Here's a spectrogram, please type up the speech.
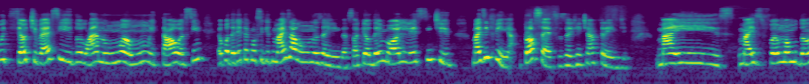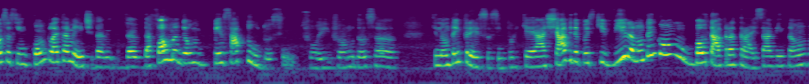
putz, se eu tivesse ido lá no um a um e tal, assim, eu poderia ter conseguido mais alunas ainda, só que eu dei mole nesse sentido. Mas, enfim, processos, a gente aprende. Mas, mas foi uma mudança, assim, completamente da, da, da, forma de eu pensar tudo, assim. Foi, foi uma mudança que não tem preço, assim, porque a chave depois que vira, não tem como voltar para trás, sabe? Então,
